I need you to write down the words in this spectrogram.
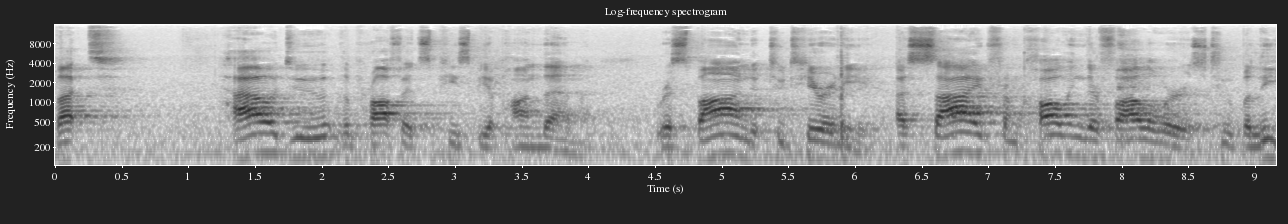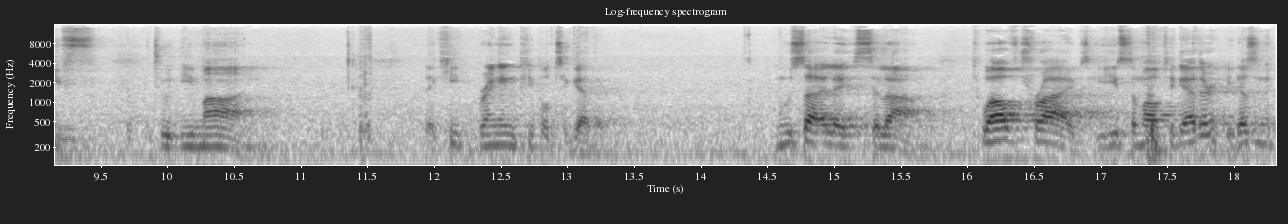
But how do the prophets, peace be upon them, respond to tyranny aside from calling their followers to belief, to iman? They keep bringing people together. Musa alayhi salam, 12 tribes, he keeps them all together. He doesn't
